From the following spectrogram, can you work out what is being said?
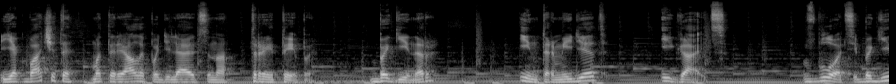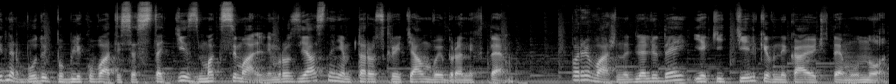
Як бачите, матеріали поділяються на три типи: Beginner, Intermediate і Guides. В блоці Beginner будуть публікуватися статті з максимальним роз'ясненням та розкриттям вибраних тем, переважно для людей, які тільки вникають в тему нод.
